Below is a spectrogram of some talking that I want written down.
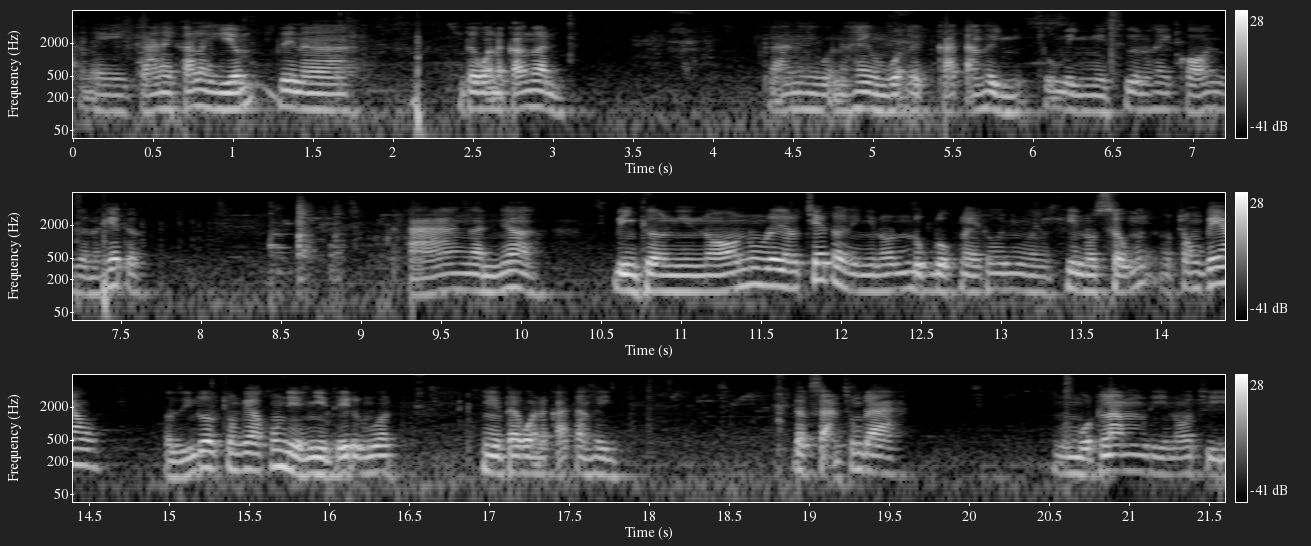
Cái này cá này khá là hiếm Đây là người ta gọi là cá ngần. Cá này gọi là hay còn gọi là cá tàng hình. Chỗ mình ngày xưa nó hay có nhưng giờ nó hết rồi. Cá ngần nhá. Bình thường thì nó lúc đây nó chết rồi thì nó đục đục này thôi Nhưng mà khi nó sống ấy, nó trong veo Ở dính nước trong veo không thể nhìn thấy được luôn. Nhưng người ta gọi là cá tàng hình. Đặc sản sông Đà. Một năm thì nó chỉ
